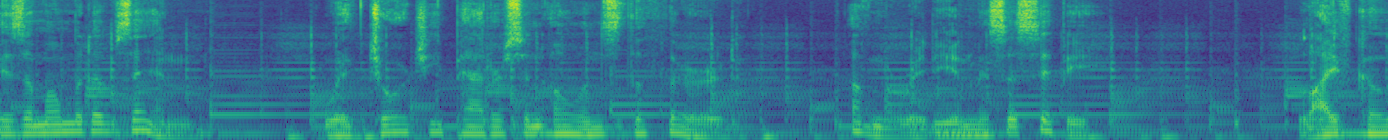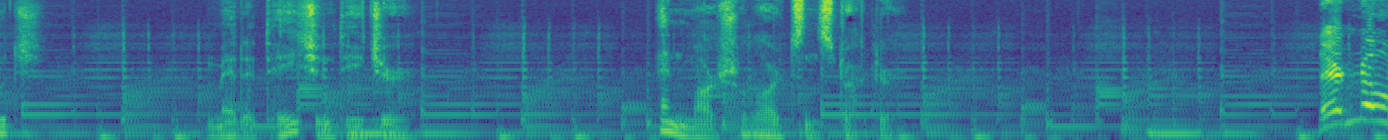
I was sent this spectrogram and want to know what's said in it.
is a moment of Zen with Georgie Patterson Owens III of Meridian, Mississippi, life coach, meditation teacher, and martial arts instructor. There's no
